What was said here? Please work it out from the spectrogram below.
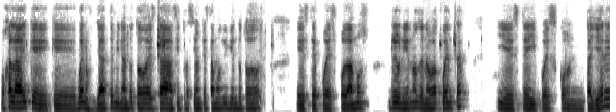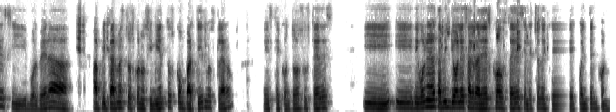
Ojalá hay que, que, bueno, ya terminando toda esta situación que estamos viviendo todos, este, pues podamos reunirnos de nueva cuenta y este y pues con talleres y volver a aplicar nuestros conocimientos, compartirlos, claro, este con todos ustedes. Y, y de igual manera también yo les agradezco a ustedes el hecho de que cuenten con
